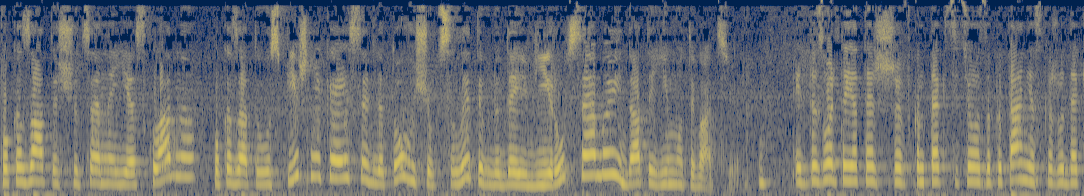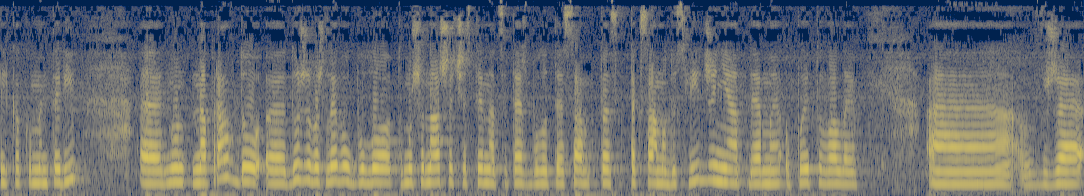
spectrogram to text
Показати, що це не є складно, показати успішні кейси для того, щоб вселити в людей віру в себе і дати їм мотивацію. І дозвольте, я теж в контексті цього запитання скажу декілька коментарів. Е, Ну направду е, дуже важливо було, тому що наша частина це теж було те сам так само дослідження, де ми опитували е, вже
